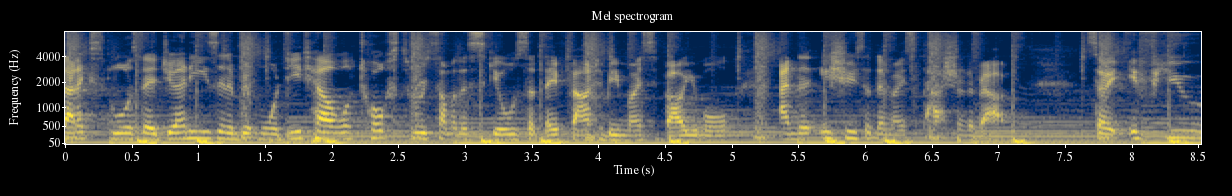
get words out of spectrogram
that explores their journeys in a bit more detail, talks through some of the skills that they found to be most valuable, and the issues that they're most passionate about. So if you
